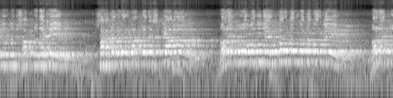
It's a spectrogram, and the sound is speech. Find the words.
কেউ যদি স্বপ্ন দেখে শাহজালালের বাংলাদেশকে আবার নরেন্দ্র মোদীদের কর্মগত করবে নরেন্দ্র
